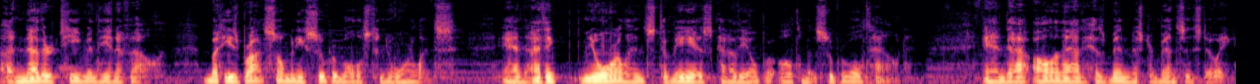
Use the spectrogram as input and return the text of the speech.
another team in the NFL. But he's brought so many Super Bowls to New Orleans. And I think New Orleans, to me, is kind of the ultimate Super Bowl town. And uh, all of that has been Mr. Benson's doing.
